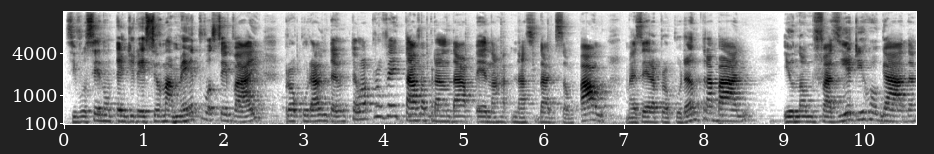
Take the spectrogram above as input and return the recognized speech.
Se você não tem direcionamento, você vai procurar. Então, então eu aproveitava para andar a pé na, na cidade de São Paulo, mas era procurando trabalho, eu não me fazia de rogada,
